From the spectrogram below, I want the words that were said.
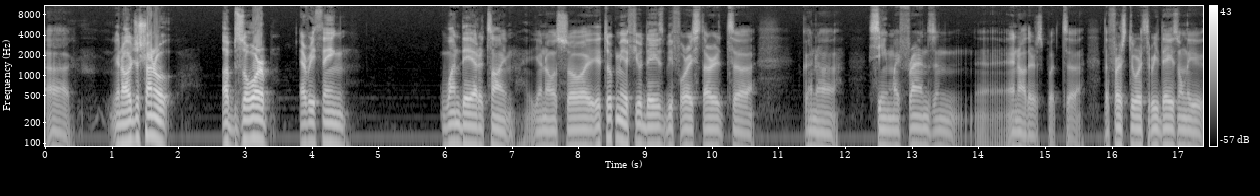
uh, you know just trying to absorb everything one day at a time, you know. So it took me a few days before I started uh, kind of seeing my friends and uh, and others. But uh, the first two or three days, only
